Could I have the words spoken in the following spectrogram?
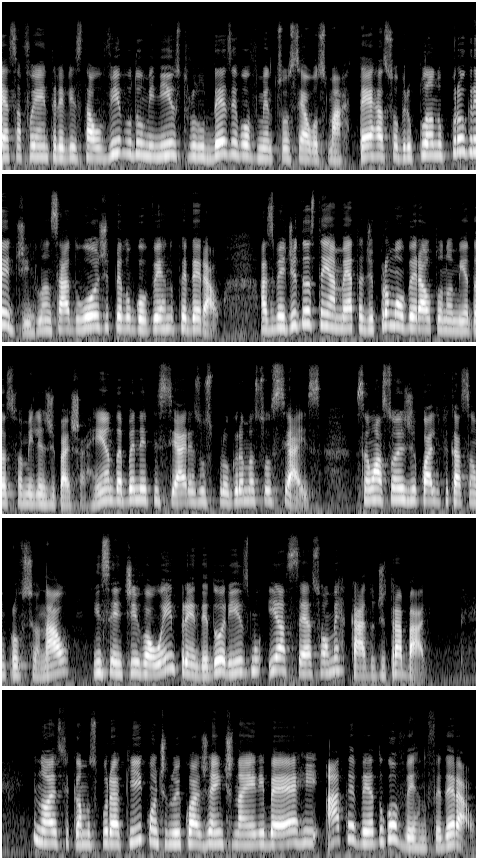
Essa foi a entrevista ao vivo do ministro do Desenvolvimento Social, Osmar Terra, sobre o Plano Progredir, lançado hoje pelo governo federal. As medidas têm a meta de promover a autonomia das famílias de baixa renda, beneficiárias dos programas sociais. São ações de qualificação profissional, incentivo ao empreendedorismo e acesso ao mercado de trabalho. E nós ficamos por aqui. Continue com a gente na NBR, a TV do Governo Federal.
